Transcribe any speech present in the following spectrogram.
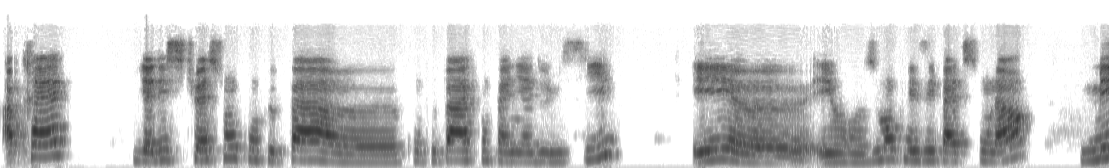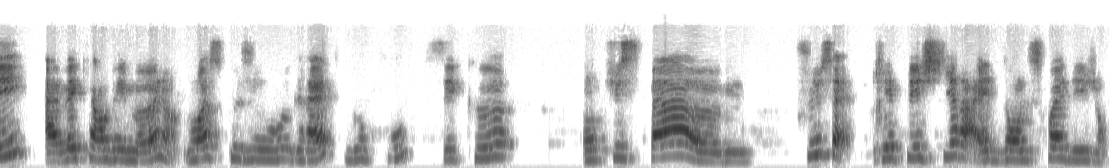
après, il y a des situations qu'on euh, qu'on peut pas accompagner à domicile. Et, et heureusement que les EHPAD sont là. Mais avec un bémol, moi, ce que je regrette beaucoup, c'est que on puisse pas euh, plus réfléchir à être dans le choix des gens.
